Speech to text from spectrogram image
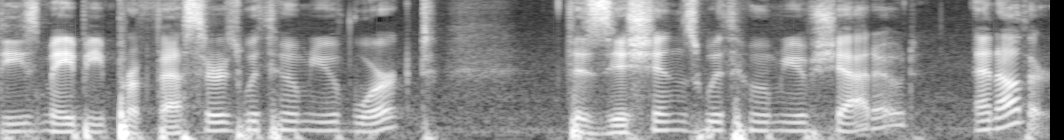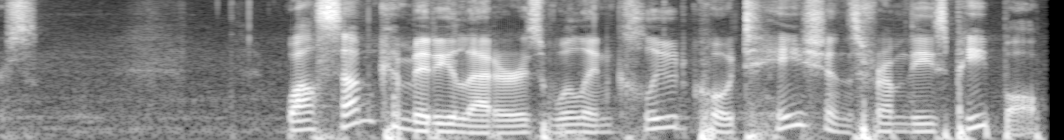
These may be professors with whom you've worked, physicians with whom you've shadowed, and others. While some committee letters will include quotations from these people,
